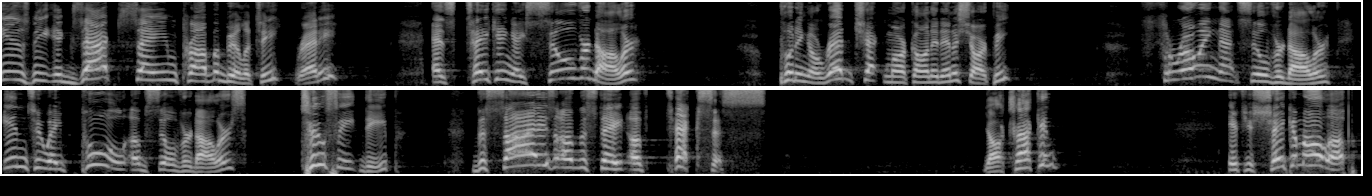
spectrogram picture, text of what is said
is the exact same probability, ready, as taking a silver dollar, putting a red check mark on it in a Sharpie, throwing that silver dollar into a pool of silver dollars two feet deep, the size of the state of Texas. Y'all tracking? If you shake them all up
